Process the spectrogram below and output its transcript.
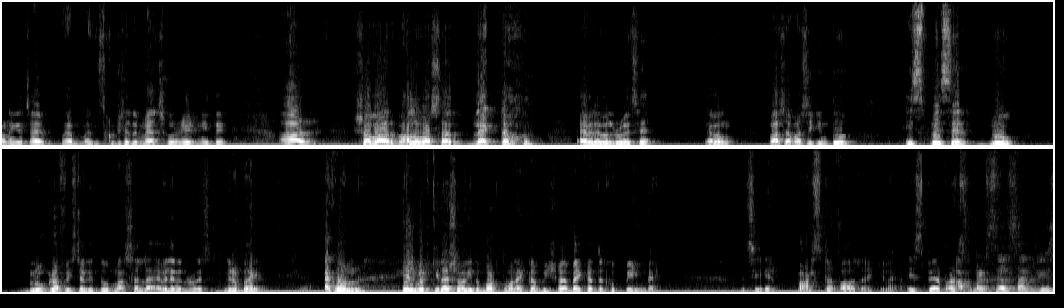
অনেকে চায় স্কুটির সাথে ম্যাচ করে রেড নিতে। আর সবার ভালোবাসার ব্ল্যাকটাও অ্যাভেলেবেল রয়েছে। এবং পাশাপাশি কিন্তু স্পেসের ব্লু ব্লু গ্রাফিক্সটা কিন্তু মার্শাল্লাহ অ্যাভেলেবেল রয়েছে। নিরূপ ভাই এখন হেলমেট কেনার সময় কিন্তু বর্তমানে একটা বিষয় বাইকারদের খুব পেইন দেয়। যে এর পার্টসটা পাওয়া যায় কিনা spare parts after sale service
